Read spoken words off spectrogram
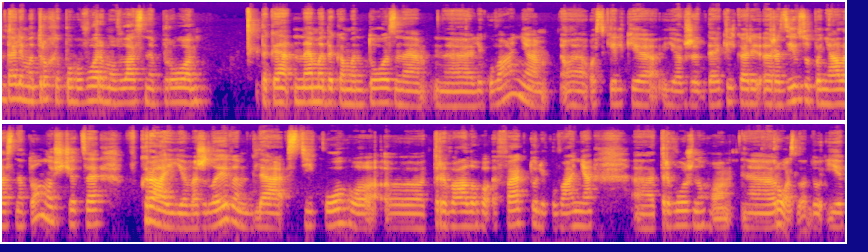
Далі ми трохи поговоримо власне про таке немедикаментозне е, лікування, е, оскільки я вже декілька разів зупинялась на тому, що це вкрай є важливим для стійкого е, тривалого ефекту лікування тривожного розладу. І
